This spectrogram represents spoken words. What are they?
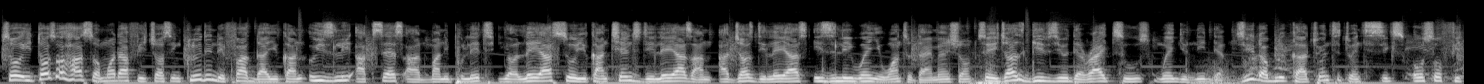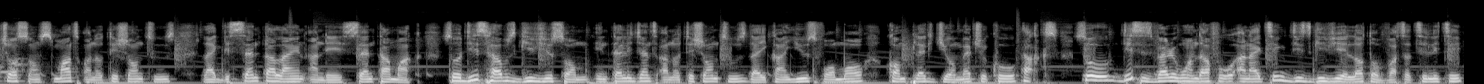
So it also has some other features including the fact that you can easily access and manipulate your layers. So you can change the layers and adjust the layers easily when you want to dimension. So it just gives you the right tools when you need them. Zwcad 2026 also features some smart annotation tools like the center line and the center mark. So this helps give you some intelligent annotation tools that you can use for more complex geometrical tasks. So this is very wonderful and i think this gives you a lot of versatility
